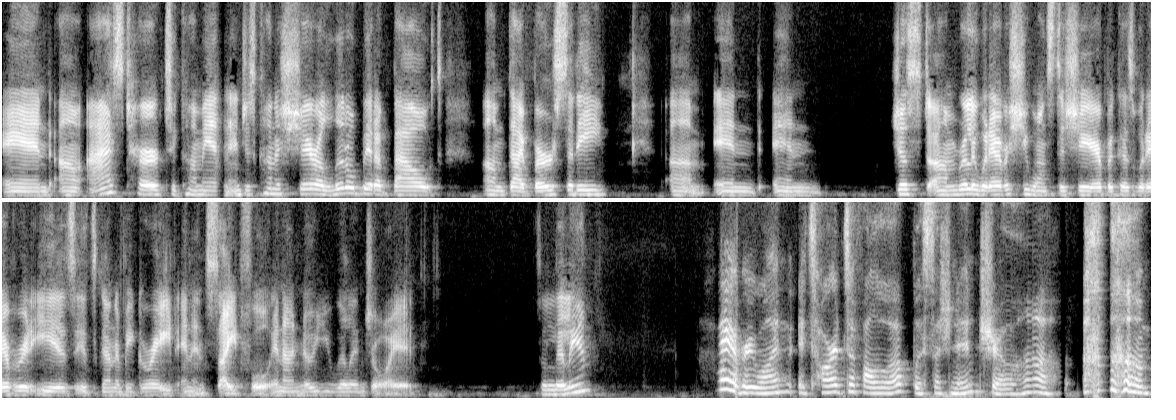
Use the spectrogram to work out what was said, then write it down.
And uh, I asked her to come in and just kind of share a little bit about um, diversity um, and and just um, really whatever she wants to share because whatever it is, it's going to be great and insightful, and I know you will enjoy it. So, Lillian. Hi, everyone. It's hard to follow up with such an intro, huh? um,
